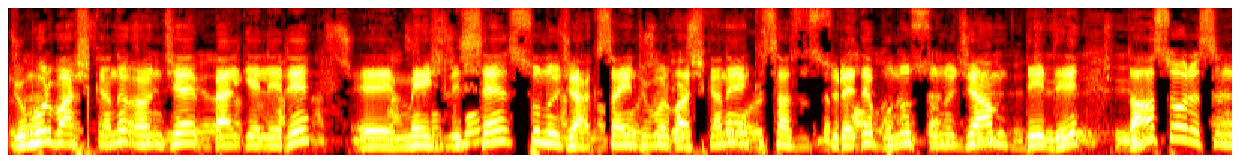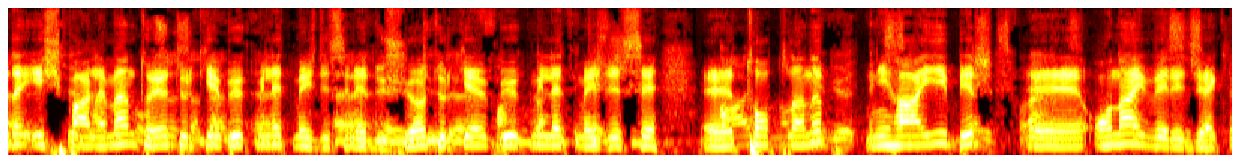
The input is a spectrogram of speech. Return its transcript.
Cumhurbaşkanı önce belgeleri e, meclise sunacak. Sayın Cumhurbaşkanı en kısa sürede bunu sunacağım dedi. Daha sonrasında iş parlamentoya Türkiye Büyük Millet Meclisi'ne düşüyor. Türkiye Büyük Millet Meclisi e, toplanıp nihai bir e, onay verecek.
